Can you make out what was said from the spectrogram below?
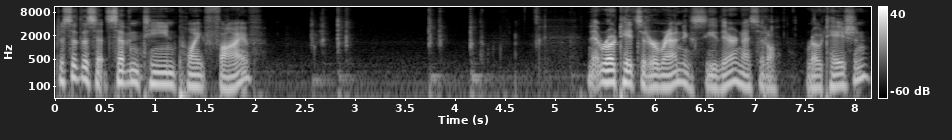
just set this at 17.5. That rotates it around. You can see there, nice little rotation.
